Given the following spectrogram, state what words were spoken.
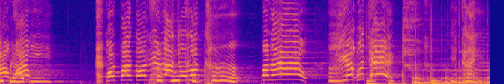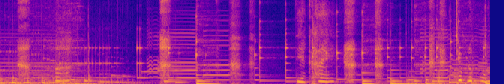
ยังไม่ปราณีผู้คนฟังตอนนี้สักราลูชกรถึถงข้ามาแล้วเคลียร์พื้นที่อย่างไรเออเตียงใครจุบลูกบุญ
